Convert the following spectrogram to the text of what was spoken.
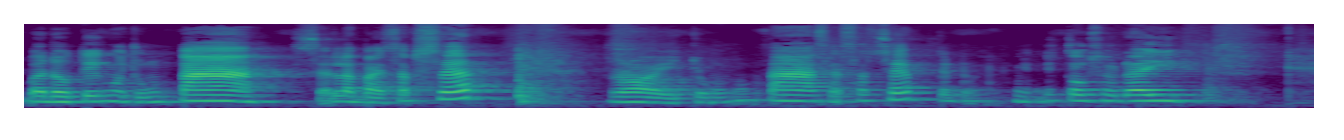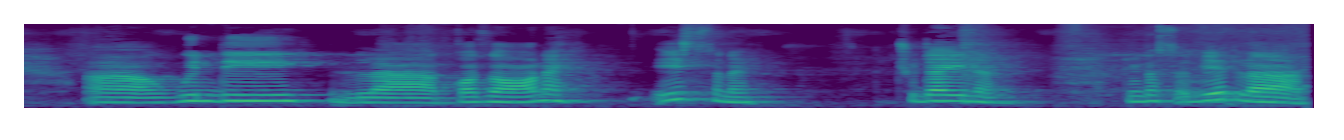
Bài đầu tiên của chúng ta sẽ là bài sắp xếp. Rồi chúng ta sẽ sắp xếp những cái câu sau đây. Uh, windy là có gió này, east này, today này. Chúng ta sẽ viết là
